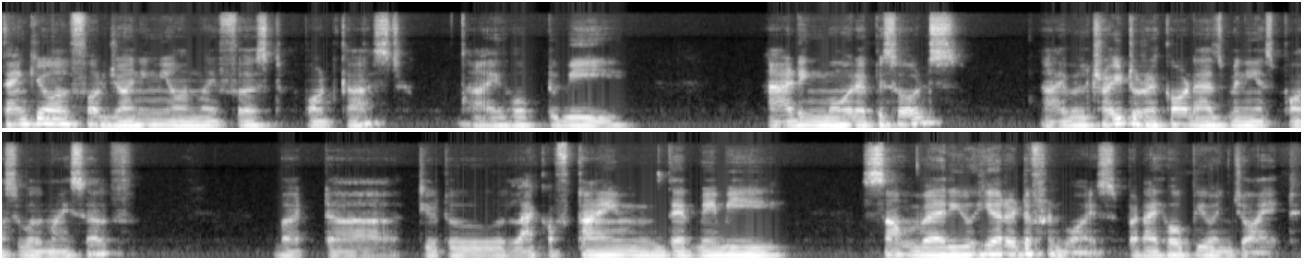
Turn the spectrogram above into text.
thank you all for joining me on my first podcast. I hope to be adding more episodes. I will try to record as many as possible myself, but uh, due to lack of time, there may be some where you hear a different voice, but I hope you enjoy it.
